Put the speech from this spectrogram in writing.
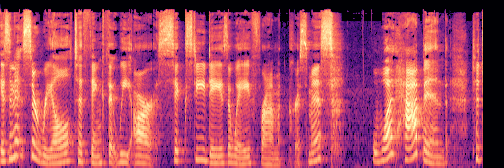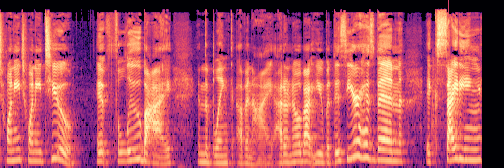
Isn't it surreal to think that we are 60 days away from Christmas? What happened to 2022? It flew by in the blink of an eye. I don't know about you, but this year has been exciting.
